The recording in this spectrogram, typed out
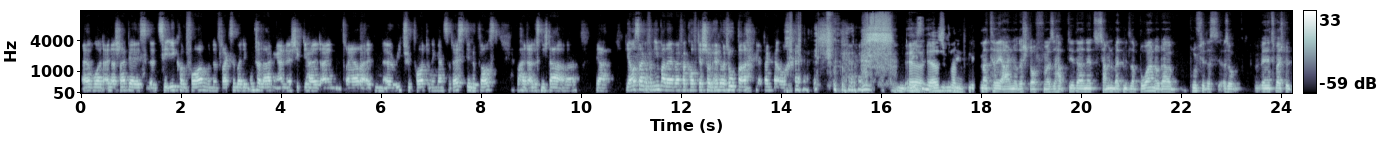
äh, wo halt einer schreibt, er ist äh, CE-konform und dann fragst du bei den Unterlagen an, er schickt dir halt einen drei Jahre alten äh, Reach-Report und den ganzen Rest, den du brauchst, war halt alles nicht da. Aber ja, die Aussage von ihm war, er verkauft ja schon in Europa. Ja, danke auch. ja, ja, das ist spannend. Mit Materialien oder Stoffen? Also habt ihr da eine Zusammenarbeit mit Laboren oder prüft ihr das? Also wenn ihr zum Beispiel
